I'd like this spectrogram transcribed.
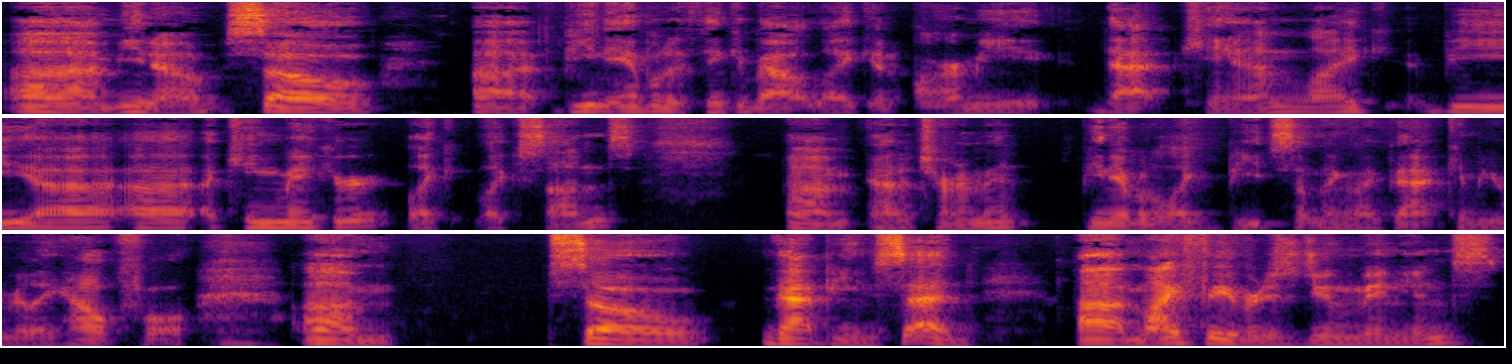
um, you know? So uh, being able to think about like an army that can like be a, a kingmaker, like like Sons um, at a tournament, being able to like beat something like that can be really helpful. Um, so that being said, Uh, my favorite is Doom Minions,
